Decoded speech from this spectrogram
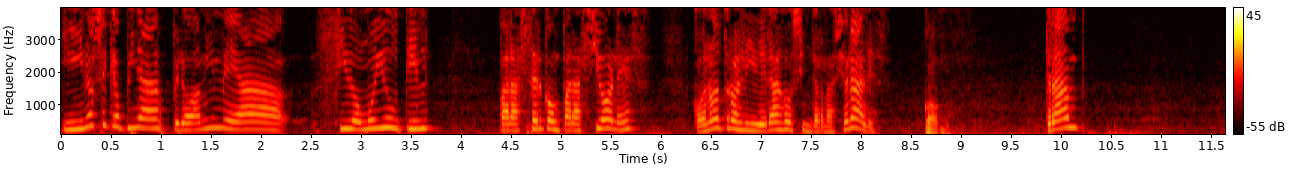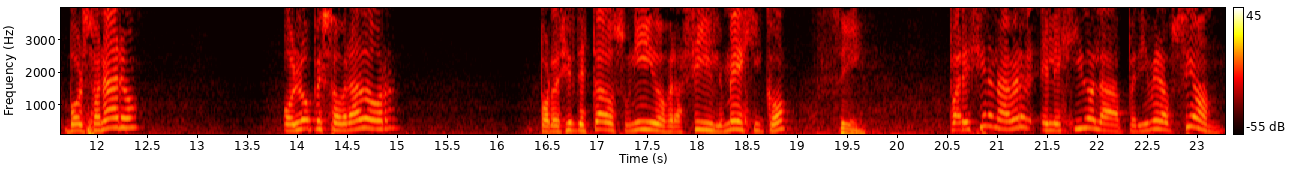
Y no sé qué opinás, pero a mí me ha sido muy útil para hacer comparaciones con otros liderazgos internacionales. cómo Trump, Bolsonaro o López Obrador, por decirte Estados Unidos, Brasil, México, sí parecieran haber elegido la primera opción,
